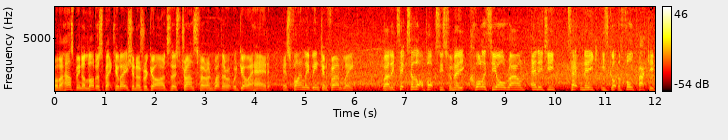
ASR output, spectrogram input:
Well, there has been a lot of speculation as regards this transfer and whether it would go ahead. It's finally been confirmed, Lee. Well, he ticks a lot of boxes for me. Quality all-round, energy, technique. He's got the full package.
